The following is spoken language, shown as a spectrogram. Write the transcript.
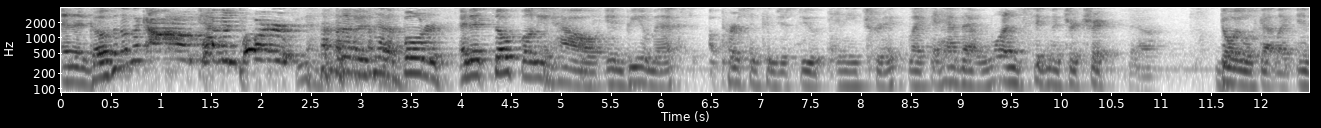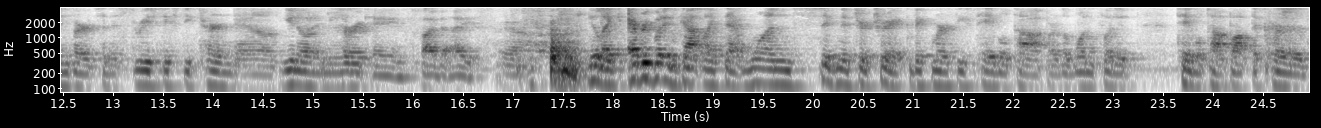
and then goes, and I was like, "Oh, Kevin Porter!" and I just had a boner. And it's so funny how in BMX person can just do any trick. Like they have that one signature trick. Yeah. Doyle's got like inverts and his 360 turn down. You know what I mean? Hurricanes, five to ice. Yeah. You know, like everybody's got like that one signature trick, Vic Murphy's tabletop or the one-footed tabletop off the curb.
